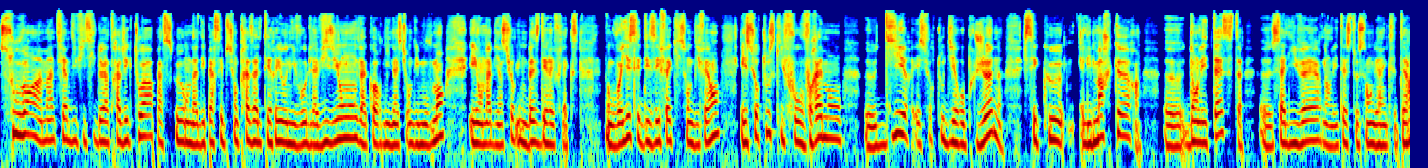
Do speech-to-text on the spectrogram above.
Souvent un maintien difficile de la trajectoire parce qu'on a des perceptions très altérées au niveau de la vision, de la coordination des mouvements et on a bien sûr une baisse des réflexes. Donc vous voyez, c'est des effets qui sont différents. Et surtout, ce qu'il faut vraiment euh, dire, et surtout dire aux plus jeunes, c'est que les marqueurs euh, dans les tests euh, salivaires, dans les tests sanguins, etc.,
